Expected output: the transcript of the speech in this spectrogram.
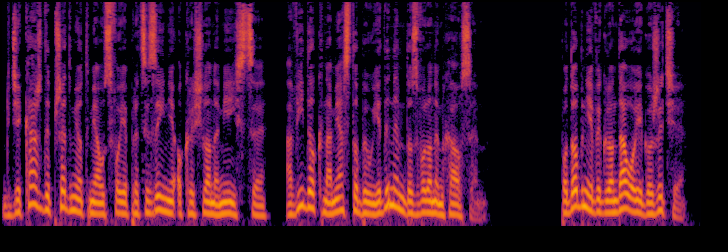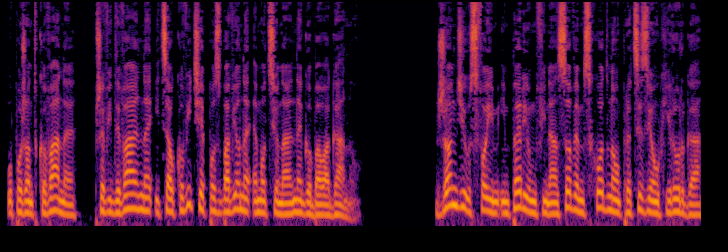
gdzie każdy przedmiot miał swoje precyzyjnie określone miejsce, a widok na miasto był jedynym dozwolonym chaosem. Podobnie wyglądało jego życie, uporządkowane, przewidywalne i całkowicie pozbawione emocjonalnego bałaganu. Rządził swoim imperium finansowym z chłodną precyzją chirurga,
